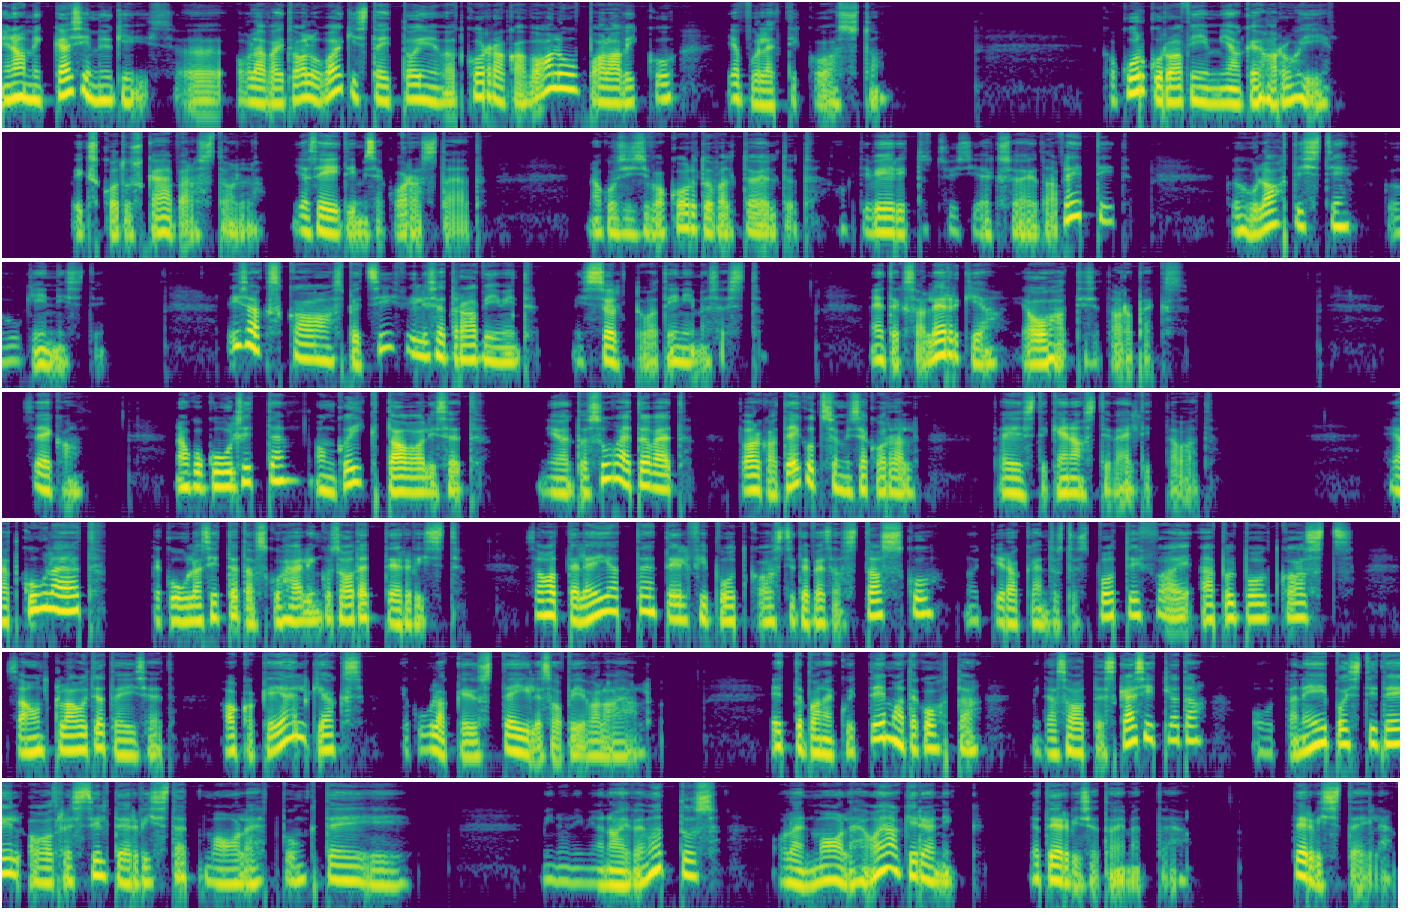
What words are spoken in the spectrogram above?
enamik käsimüügis olevaid valuvaigisteid toimivad korraga valu, palaviku ja põletiku vastu. ka kurguravim ja köharohi võiks kodus käepärast olla ja seedimise korrastajad, nagu siis juba korduvalt öeldud, aktiveeritud süsiveksöe tabletid, kõhulahtisti, kõhukinnisti. lisaks ka spetsiifilised ravimid, mis sõltuvad inimesest näiteks allergia ja ohatise tarbeks. seega, nagu kuulsite, on kõik tavalised nii-öelda suvetõved targa tegutsemise korral täiesti kenasti välditavad. head kuulajad, te kuulasite taskuhäälingu saadet Tervist. Saate leiate Delfi podcastide pesast tasku, nutirakenduste Spotify, Apple Podcasts, SoundCloud ja teised. hakake jälgijaks ja kuulake just teile sobival ajal. ettepanekuid teemade kohta, mida saates käsitleda, ootan e-posti teel aadressil tervist.maaleht.ee. minu nimi on Aive Mõttus, olen Maalehe ajakirjanik ja tervisetoimetaja. tervist teile!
